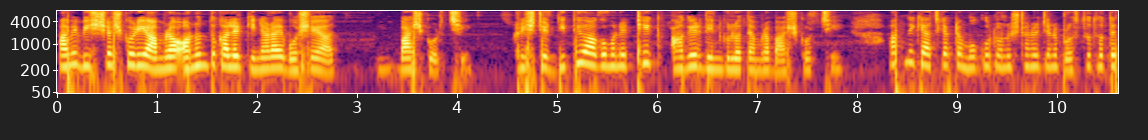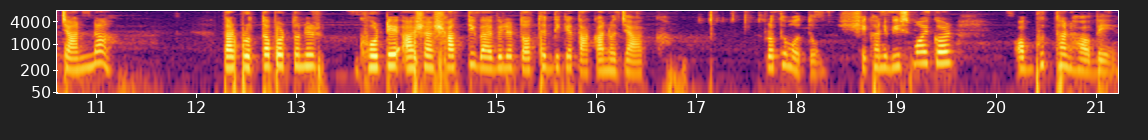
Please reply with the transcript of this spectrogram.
আমি বিশ্বাস করি আমরা অনন্তকালের কিনারায় বসে বাস করছি। খ্রিস্টের দ্বিতীয় আগমনের ঠিক আগের দিনগুলোতে আমরা বাস করছি। আপনি কি আজকে একটা মুকুট অনুষ্ঠানের জন্য প্রস্তুত হতে চান না? তার প্রত্যাবর্তনের ঘটে আসা সাতটি বাইবেলের তথ্যের দিকে তাকানো যাক। প্রথমত, সেখানে বিস্ময়কর অভ্যুত্থান হবে।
